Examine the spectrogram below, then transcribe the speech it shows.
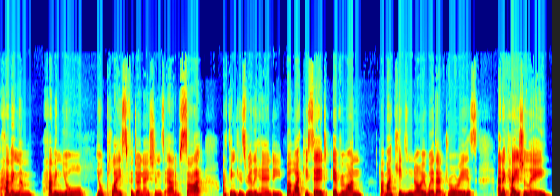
having them having your your place for donations out of sight, I think is really handy. But like you said, everyone like my kids know where that drawer is. And occasionally,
